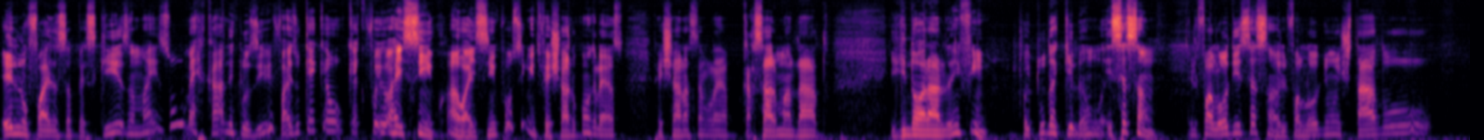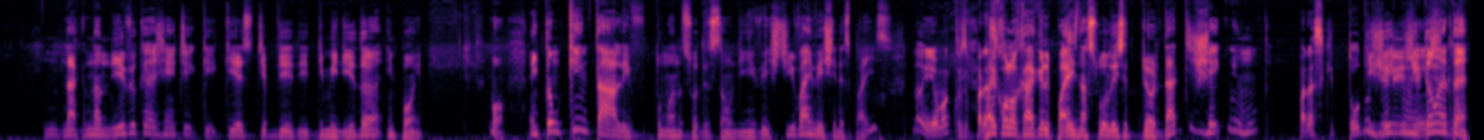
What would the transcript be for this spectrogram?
ele não faz essa pesquisa, mas o mercado, inclusive, faz. O que é que, é, o, que, é que foi o AI5? Ah, o AI5 foi o seguinte, fecharam o Congresso, fecharam a Assembleia, caçaram o mandato, ignoraram, enfim, foi tudo aquilo, uma exceção. Ele falou de exceção, ele falou de um Estado na, no nível que a gente, que, que esse tipo de, de, de medida impõe. Bom, então quem está ali tomando a sua decisão de investir, vai investir nesse país? Não, e é uma coisa parece Vai colocar aquele país na sua lista de prioridade? De jeito nenhum. Parece que todo de dirigente... Jeito nenhum. Então, até,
